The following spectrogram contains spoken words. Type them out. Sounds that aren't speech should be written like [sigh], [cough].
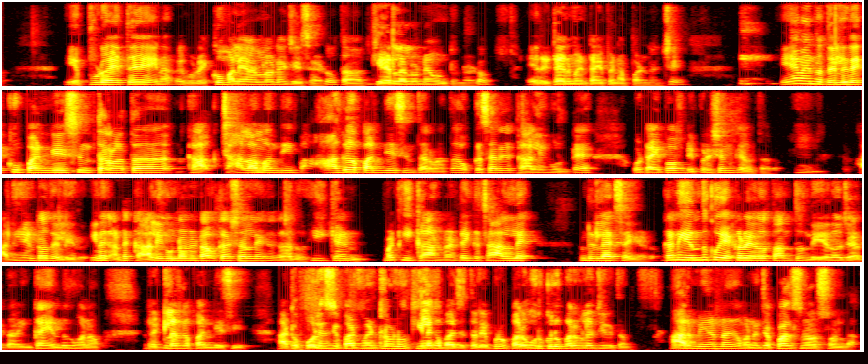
ఎప్పుడైతే ఈయన ఇప్పుడు ఎక్కువ మలయాళంలోనే చేశాడు కేరళలోనే ఉంటున్నాడు రిటైర్మెంట్ అయిపోయినప్పటి నుంచి. ఏమైందో తెలియదు ఎక్కువ పని చేసిన తర్వాత కా- చాలామంది బాగా పని చేసిన తర్వాత ఒక్కసారిగా ఖాళీగా ఉంటే ఓ టైప్ ఆఫ్ డిప్రెషన్కి వెళ్తారు. అది ఏంటో తెలియదు ఈయన అంటే ఖాళీగా ఉన్నాడంటే అవకాశాలు లేక కాదు. He can but he can't అంటే ఇంకా చాలే రిలాక్స్ అయ్యాడు. కానీ ఎందుకో ఎక్కడో ఏదో తంతుంది ఏదో చేద్దాం. ఇంకా ఎందుకు మనం రెగ్యులర్గా పనిచేసి అటు పోలీస్ డిపార్ట్మెంట్లోనూ కీలక బాధ్యతలు ఎప్పుడు పరు ఉరుకులు పరుగుల జీవితం. ఆర్మీ అన్నా మనం చెప్పాల్సిన అవసరంలా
